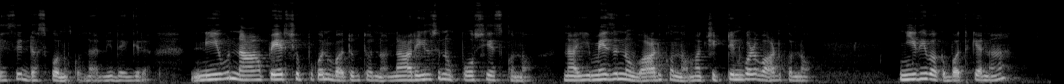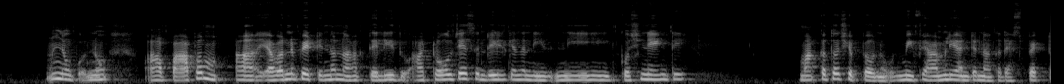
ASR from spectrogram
చేసి డ్రెస్ కొనుక్కున్నారు నీ దగ్గర. నీవు నా పేరు చెప్పుకొని బతుకుతున్నావు. నా రీల్స్ నువ్వు పోస్ట్ చేసుకున్నావు. నా ఇమేజ్ నువ్వు వాడుకున్నావు. మా చిట్టిని కూడా వాడుకున్నావు. నీది ఒక బతికేనా? నువ్వు నువ్వు ఆ పాపం ఎవరిని పెట్టిందో నాకు తెలియదు ఆ ట్రోల్ చేసిన రీల్ కింద నీ నీ క్వశ్చన్ ఏంటి? మా అక్కతో చెప్పావు నువ్వు. మీ ఫ్యామిలీ అంటే నాకు రెస్పెక్ట్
